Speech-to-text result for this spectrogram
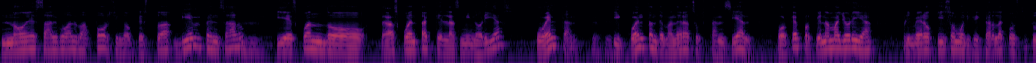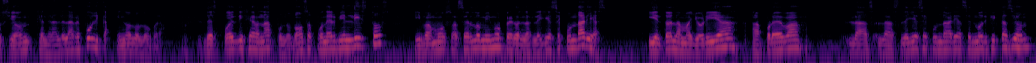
no es algo al vapor, sino que está bien pensado y es cuando te das cuenta que las minorías cuentan y cuentan de manera sustancial. ¿Por qué? Porque una mayoría primero quiso modificar la Constitución General de la República y no lo logró. Después dijeron, ah, pues nos vamos a poner bien listos y vamos a hacer lo mismo, pero en las leyes secundarias. Y entonces la mayoría aprueba las, las leyes secundarias en modificación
